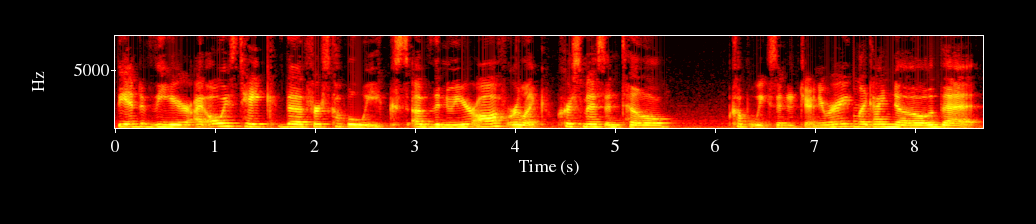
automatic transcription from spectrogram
the end of the year, I always take the first couple weeks of the new year off or like Christmas until a couple weeks into January. Like I know that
